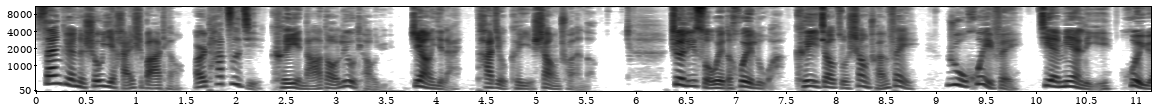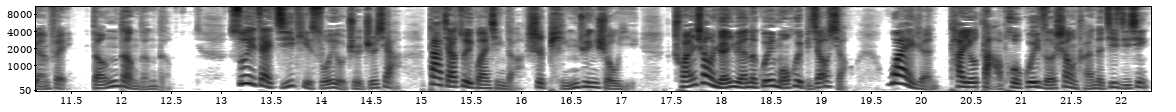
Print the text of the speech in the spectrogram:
三个人的收益还是八条，而他自己可以拿到六条鱼。这样一来，他就可以上船了。这里所谓的贿赂啊，可以叫做上船费、入会费、见面礼、会员费等等等等。所以在集体所有制之下，大家最关心的是平均收益。船上人员的规模会比较小，外人他有打破规则上船的积极性，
